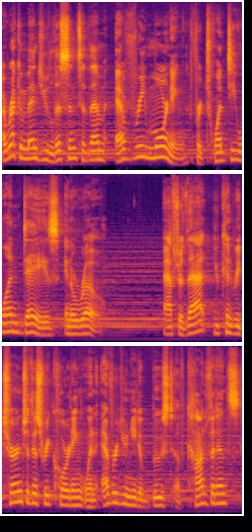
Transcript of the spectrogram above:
I recommend you listen to them every morning for 21 days in a row. After that, you can return to this recording whenever you need a boost of confidence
